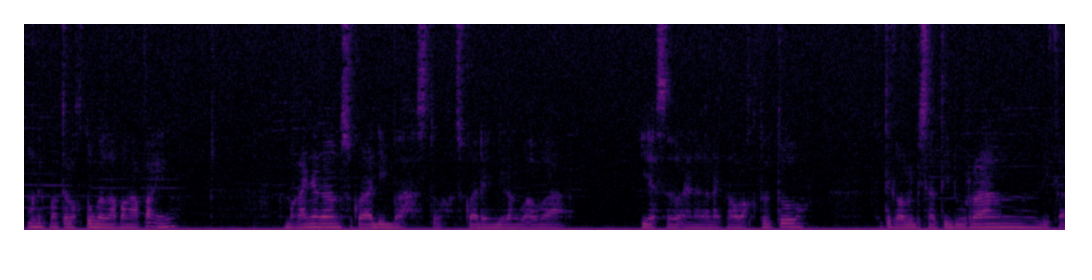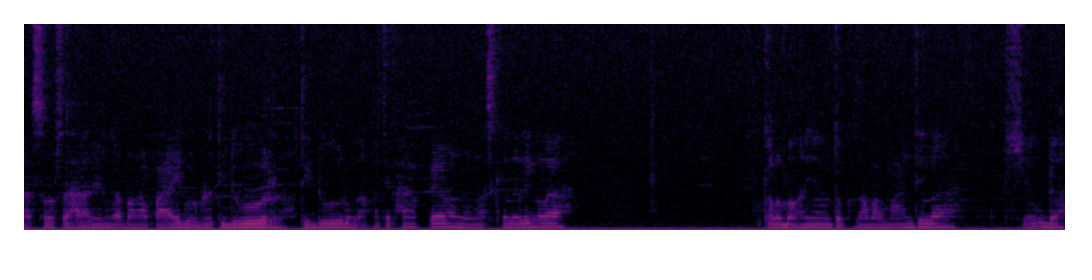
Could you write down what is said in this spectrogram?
menikmati waktu nggak ngapa-ngapain makanya kan suka dibahas tuh suka ada yang bilang bahwa ya seenak-enaknya waktu tuh ketika lu bisa tiduran di kasur sehari nggak apa-ngapain baru tidur tidur nggak ngecek HP lah nggak ngasih keliling lah. Kalau bangunnya untuk ke kamar mandi lah terus ya udah.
